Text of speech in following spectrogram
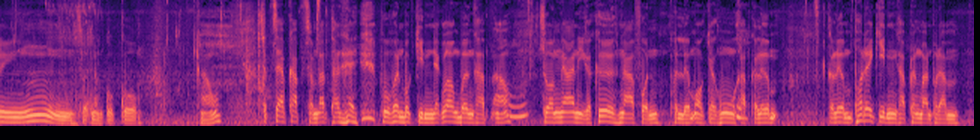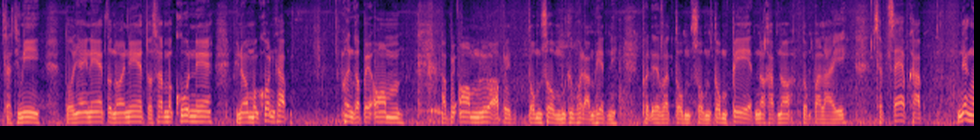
นี่สดน้ำโกโก้เอาแซ่บๆครับสำหรับท่านใดผู้เพิ่นบ่กินอยากลองเบิ่งครับเอาช่วงหน้านี่ก็คือหน้าฝนเพิ่นเริ่มออกจากหูครับ ก็เริ่มก็เริ่มพอได้กินครับทางบ้านพอดำ ก็สิมีตัวใหญ่แน่ตัวน้อยแน่ตัวซ้ำมาคูนแน่พี่น้องบางคนครับ เพิ่นก็ไปออมเอาไปออมหรือเอาไปต้มสมคือพอดำเฮ็ดนี่เพิ่นเอิ้นว่าต้มสมต้มเป็ดเนาะครับเนาะต้มปลาไหลแซ่บๆครับยังห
